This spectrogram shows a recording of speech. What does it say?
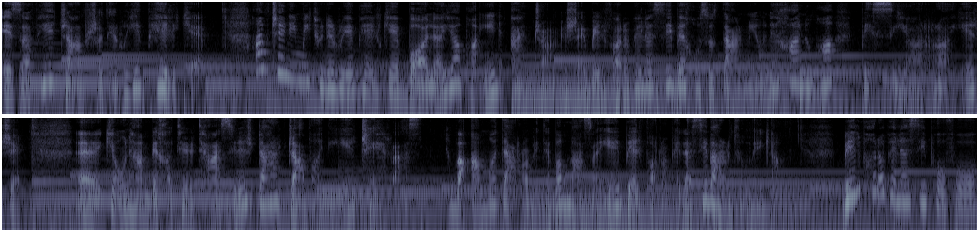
اضافی جمع شده روی پلکه. همچنین می‌تونه روی پلک بالا یا پایین انجام بشه. بلفاروپلاسی به خصوص در میون خانم ها بسیار رایجه که اون هم به خاطر تاثیرش در جوانی چهره است. و اما در رابطه با مزایای بلفاروپلاسی براتون بگم. بلفاروپلاسی پوفو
